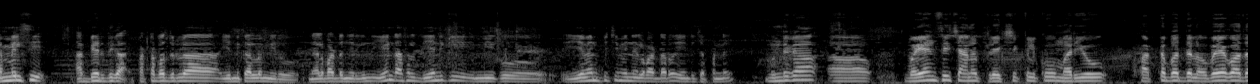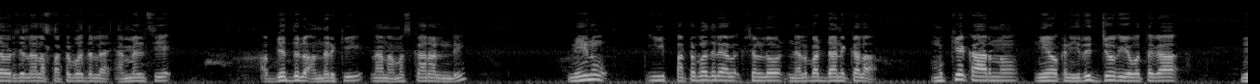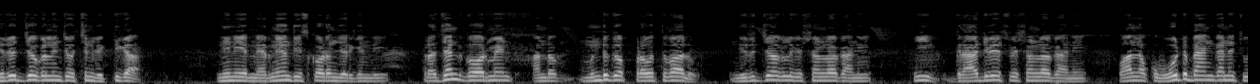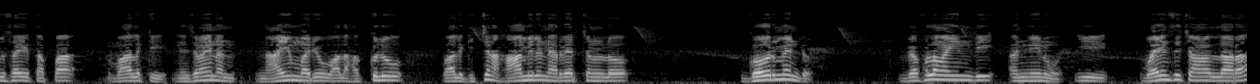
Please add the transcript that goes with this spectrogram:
ఎమ్మెల్సీ అభ్యర్థిగా పట్టభద్రుల ఎన్నికల్లో మీరు నిలబడడం జరిగింది. ఏంటి అసలు దేనికి మీకు ఏమనిపించి మీరు నిలబడ్డారో ఏంటి చెప్పండి. ముందుగా వైఎన్సీ ఛానల్ ప్రేక్షకులకు మరియు పట్టభద్రుల ఉభయ గోదావరి జిల్లాల పట్టభద్రుల ఎమ్మెల్సీ అభ్యర్థులు అందరికీ నా నమస్కారాలండి. నేను ఈ పట్టభద్రుల ఎలక్షన్లో నిలబడ్డానికి నిలబడడానికి గల ముఖ్య కారణం నేను ఒక నిరుద్యోగ యువతగా నిరుద్యోగుల నుంచి వచ్చిన వ్యక్తిగా నేను ఈ నిర్ణయం తీసుకోవడం జరిగింది. ప్రజెంట్ గవర్నమెంట్ అండ్ ముందుగా ప్రభుత్వాలు నిరుద్యోగుల విషయంలో కానీ ఈ గ్రాడ్యుయేట్స్ విషయంలో కానీ వాళ్ళని ఒక ఓటు బ్యాంక్ గానే చూసాయి తప్ప వాళ్ళకి నిజమైన న్యాయం మరియు వాళ్ళ హక్కులు వాళ్ళకి ఇచ్చిన హామీలు నెరవేర్చడంలో గవర్నమెంట్ విఫలమైంది అని నేను ఈ వైఎన్సీ ఛానల్ ద్వారా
